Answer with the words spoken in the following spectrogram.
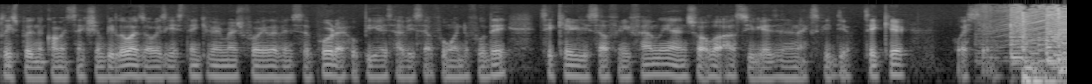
please put in the comment section below. As always guys thank you very much for your love and support. I hope you guys have yourself a wonderful day. Take care of yourself and your family. And inshallah i'll see you guys in the next video. Take care. Wassalam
